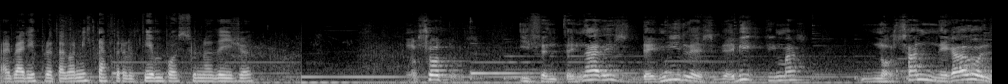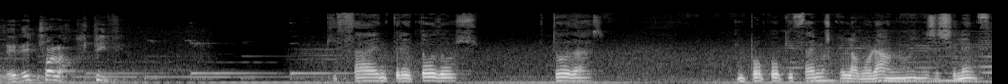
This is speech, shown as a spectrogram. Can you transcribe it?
hay varios protagonistas, pero el tiempo es uno de ellos. Nosotros y centenares de miles de víctimas nos han negado el derecho a la justicia. Quizá entre todos, todas, un poco quizá hemos colaborado ¿no? en ese silencio.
